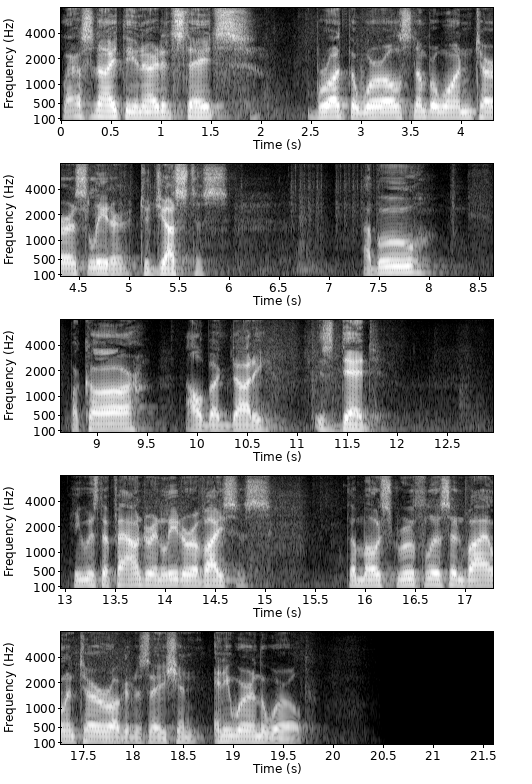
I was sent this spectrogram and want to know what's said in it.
Last night, the United States brought the world's number one terrorist leader to justice. Abu Bakr al Baghdadi is dead. He was the founder and leader of ISIS, the most ruthless and violent terror organization anywhere in the world.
